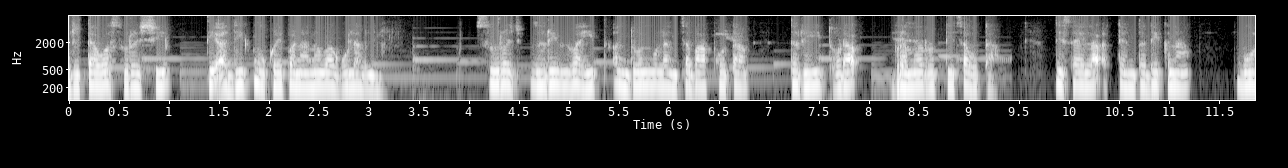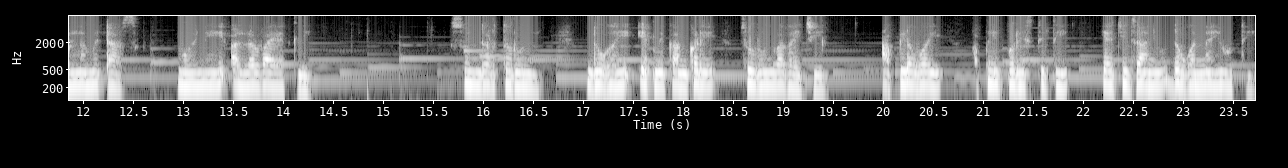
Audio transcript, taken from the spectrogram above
रीता व सूरजशी ती अधिक मोकळेपणानं वागू लागली. सूरज जरी विवाहित आणि दोन मुलांचा बाप होता तरीही थोडा भ्रमवृत्तीचा होता. दिसायला अत्यंत देखणा बोलणं मिठास मोहिनी ही अल्लड वायातली. सुंदर तरुणी दोघंही एकमेकांकडे चोरून बघायची. आपलं वय आपली परिस्थिती याची जाणीव दोघांनाही होती.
